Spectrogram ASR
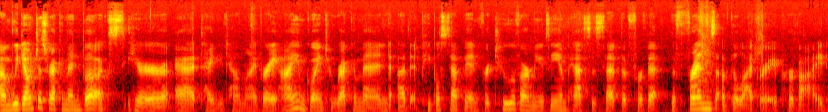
Um, we don't just recommend books here at Tiny Town Library. I am going to recommend uh, that people step in for two of our museum passes that the, the Friends of the Library provide.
